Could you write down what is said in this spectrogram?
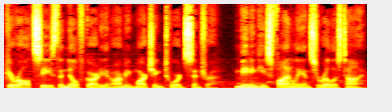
Geralt sees the Nilfgaardian army marching towards Cintra, meaning he's finally in Cirilla's time.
